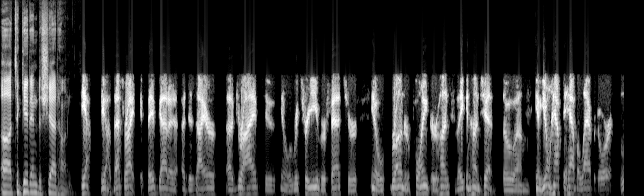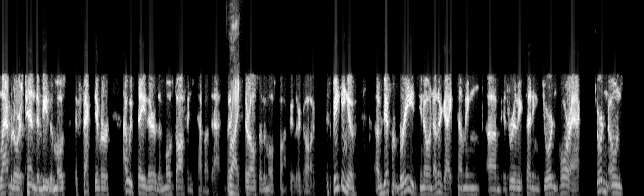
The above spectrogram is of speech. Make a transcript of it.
uh, to get into shed hunting. Yeah, yeah, that's right. If they've got a, a desire, a drive to, you know, retrieve or fetch or, you know, run or point or hunt, they can hunt sheds. So, um, you know, you don't have to have a Labrador. Labradors tend to be the most effective, or I would say they're the most often. How about that? But right. They're also the most popular dog. Speaking of of different breeds, you know, another guy coming um, is really exciting. Jordan Horak Jordan owns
